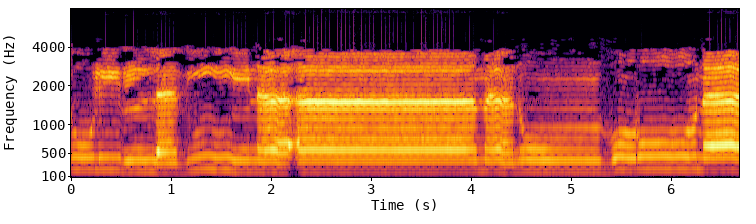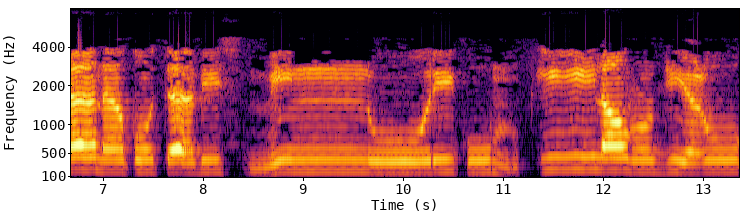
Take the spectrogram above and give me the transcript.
للذين آمنوا انظرونا نقتبس من نوركم قيل ارجعوا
